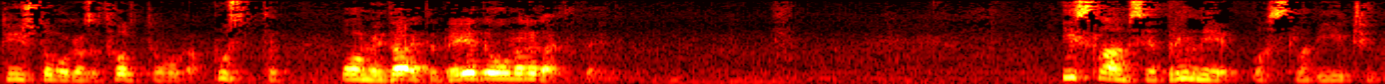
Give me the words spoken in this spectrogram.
ti što ovoga, zatvorite ovoga, pustite, ovo mi dajte da jede, ovo me ne dajte da jede. Islam se brine o slavićima.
